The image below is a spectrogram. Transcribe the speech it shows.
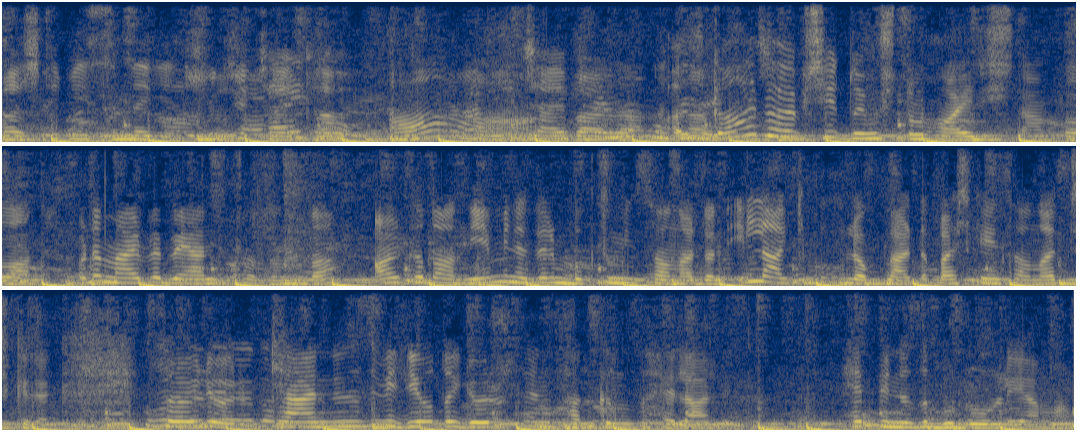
başka bir isimle geçiyor. Çay kahve. Aa. Çay bardağında. Az galiba öyle bir şey duymuştum Hayriş'ten falan. Orada Merve beğendi tadında. Arkadan yemin ederim bıktım insanlardan. İlla ki bu vloglarda başka insanlar çıkacak. Söylüyorum kendinizi videoda görürseniz hakkınızı helal edin. Hepinizi gururlayamam.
